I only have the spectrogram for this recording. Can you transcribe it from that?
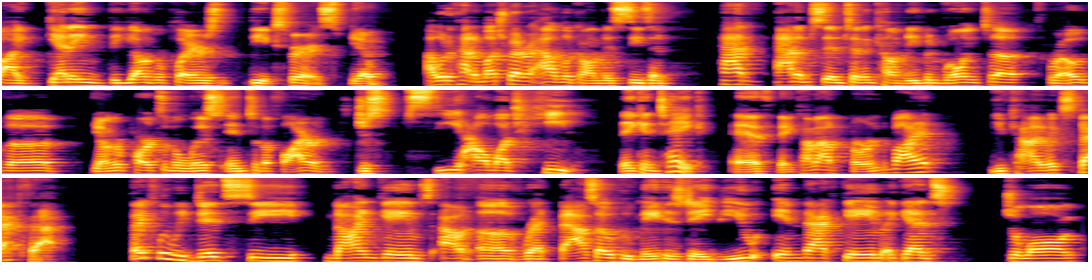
by getting the younger players the experience. You know, I would have had a much better outlook on this season had Adam Simpson and company been willing to throw the younger parts of the list into the fire and just see how much heat they can take. And if they come out burned by it, you kind of expect that. Thankfully, we did see nine games out of Rhett Bazzo, who made his debut in that game against Geelong.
